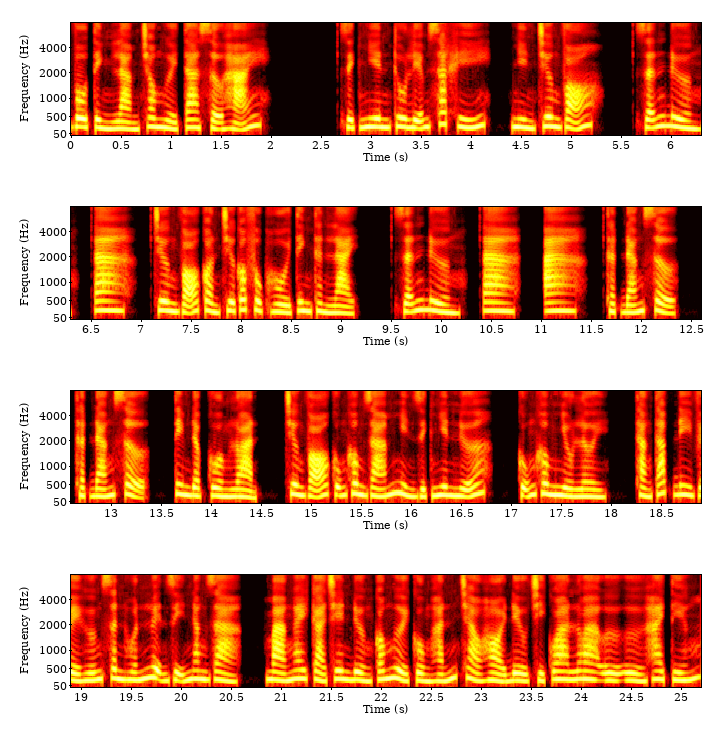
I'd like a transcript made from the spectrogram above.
vô tình làm cho người ta sợ hãi. Dịch nhiên thu liễm sát khí, nhìn Trương Võ, dẫn đường, a Trương Võ còn chưa có phục hồi tinh thần lại, dẫn đường, a a thật đáng sợ, thật đáng sợ, tim đập cuồng loạn, Trương Võ cũng không dám nhìn dịch nhiên nữa, cũng không nhiều lời, thẳng tắp đi về hướng sân huấn luyện dị năng giả, mà ngay cả trên đường có người cùng hắn chào hỏi đều chỉ qua loa ừ ừ hai tiếng.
